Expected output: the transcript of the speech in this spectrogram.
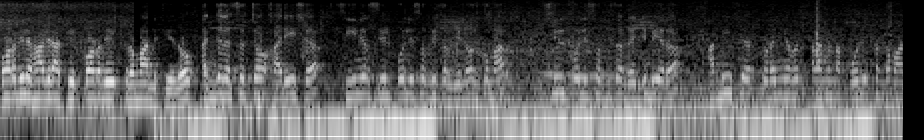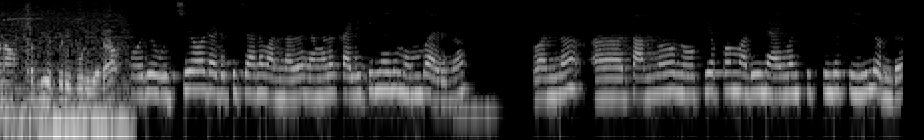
കോടതിയിൽ ഹാജരാക്കി കോടതി റിമാൻഡ് ചെയ്തു. Anchal S HO Harish senior civil police officer Vinod Kumar civil police officer Rajibir Abeesh തുടങ്ങിയവർ അടങ്ങുന്ന പോലീസ് സംഘമാണ് പ്രതിയെ പിടികൂടിയത്. ഒരു ഉച്ചയോടടുപ്പിച്ചാണ് വന്നത്. ഞങ്ങൾ കഴിക്കുന്നതിന് മുമ്പായിരുന്നു. വന്ന് തന്നു. നോക്കിയപ്പം അത് ഈ നയൻ വൺ സിക്സിന്റെ സീലുണ്ട്.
